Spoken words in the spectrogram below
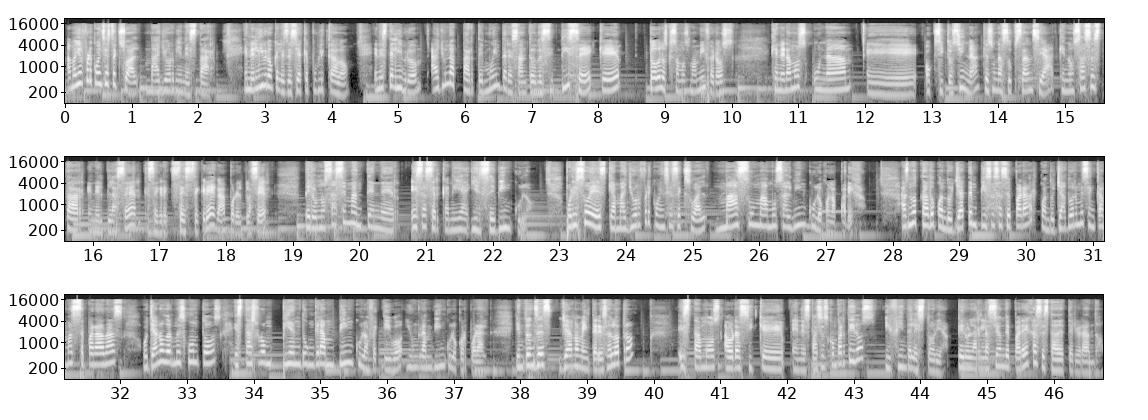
A mayor frecuencia sexual, mayor bienestar. En el libro que les decía que he publicado, en este libro hay una parte muy interesante donde dice que todos los que somos mamíferos generamos una eh, oxitocina, que es una sustancia que nos hace estar en el placer, que se, se, segrega por el placer, pero nos hace mantener esa cercanía y ese vínculo. Por eso es que a mayor frecuencia sexual, más sumamos al vínculo con la pareja. ¿Has notado cuando ya te empiezas a separar, cuando ya duermes en camas separadas o ya no duermes juntos, estás rompiendo un gran vínculo afectivo y un gran vínculo corporal? Y entonces ya no me interesa el otro, estamos ahora sí que en espacios compartidos y fin de la historia, pero la relación de pareja se está deteriorando.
